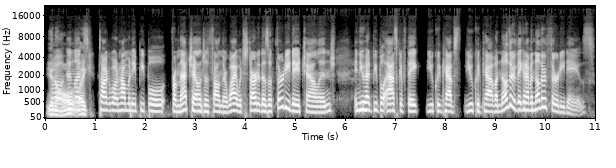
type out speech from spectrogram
you Well, know, and let's like talk about how many people from that challenge have found their why, which started as a 30 day challenge, and you had people ask if they you could have you could have another they could have another 30 days,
